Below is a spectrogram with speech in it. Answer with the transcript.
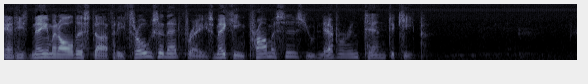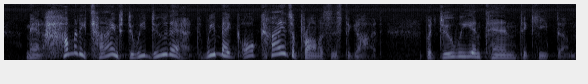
and he's naming all this stuff, and he throws in that phrase, making promises you never intend to keep. Man, how many times do we do that? We make all kinds of promises to God, but do we intend to keep them?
